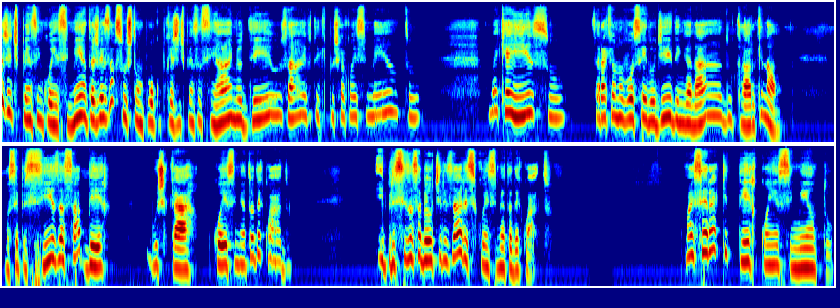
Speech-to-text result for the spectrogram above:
Quando a gente pensa em conhecimento, às vezes assusta um pouco, porque a gente pensa assim: ai meu Deus, ai, vou ter que buscar conhecimento. Como é que é isso? Será que eu não vou ser iludido, enganado? Claro que não. Você precisa saber buscar o conhecimento adequado e precisa saber utilizar esse conhecimento adequado. Mas será que ter conhecimento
